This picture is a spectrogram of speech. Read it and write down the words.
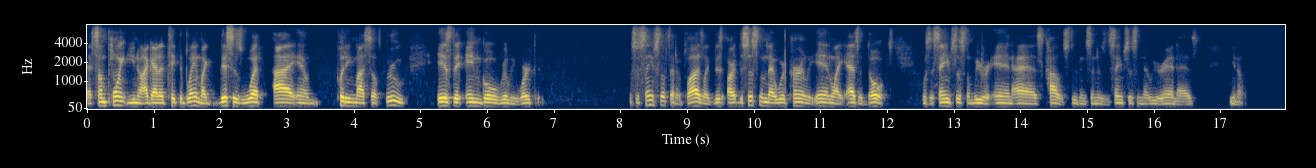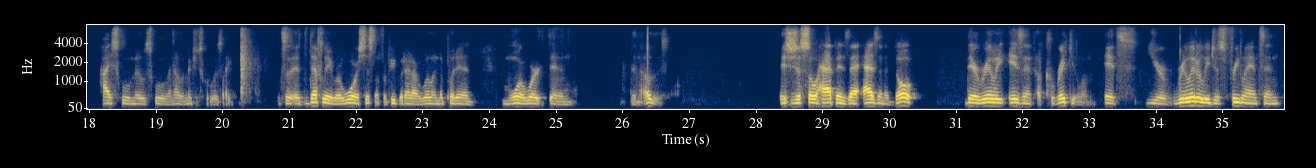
at some point, you know, I got to take the blame. Like, this is what I am putting myself through. Is the end goal really worth it? It's the same stuff that applies. Like this, our the system that we're currently in, like as adults, was the same system we were in as college students, and it was the same system that we were in as, you know, high school, middle school, and elementary school. It's like it's a, it's definitely a reward system for people that are willing to put in more work than than others. It just so happens that as an adult, there really isn't a curriculum. It's you're literally just freelancing.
